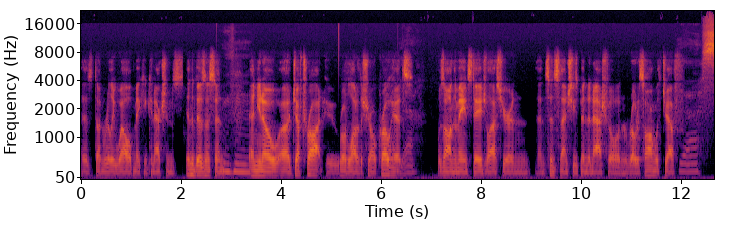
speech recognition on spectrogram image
has done really well making connections in the business, and mm-hmm. and you know uh, Jeff Trott, who wrote a lot of the Sheryl Crow hits. Yeah. Was on the main stage last year, and and since then she's been to Nashville and wrote a song with Jeff. Yes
